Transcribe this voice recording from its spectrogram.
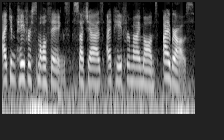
I can pay for small things, such as I paid for my mom's eyebrows.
